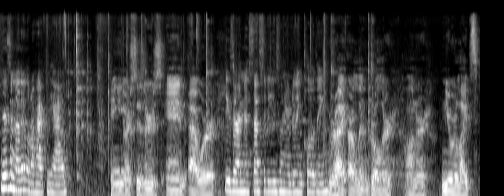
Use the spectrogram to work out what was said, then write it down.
Here's another little hack we have. Hanging our scissors and our These are necessities when you're doing clothing. right our lint roller on our Neewer lights.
